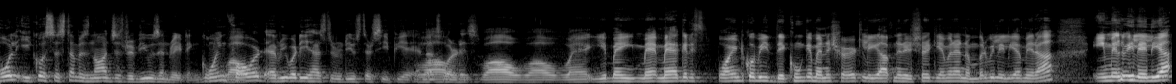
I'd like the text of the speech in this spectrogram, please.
whole ecosystem is not just reviews and rating going forward everybody has to reduce their CPA and that's what it is wow wow मैं ये मैं मैं मैं अगर इस पॉइंट को भी देखूँ कि मैंने शर्ट लिया आपने रजिस्टर किया मेरा नंबर भी ले लिया मेरा ईमेल भी ले लिया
